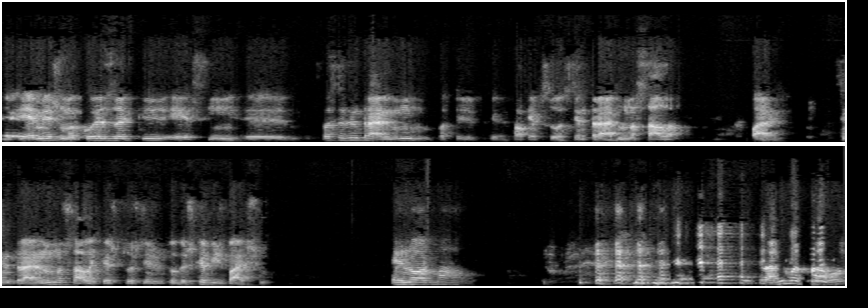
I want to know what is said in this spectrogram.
É, é a mesma coisa que é assim. Eh, se vocês entrarem, num, vocês, qualquer pessoa, se entrar numa sala, reparem, se entrarem numa sala em que as pessoas estejam todas cabisbaixo, é normal. Entrar numa sala,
